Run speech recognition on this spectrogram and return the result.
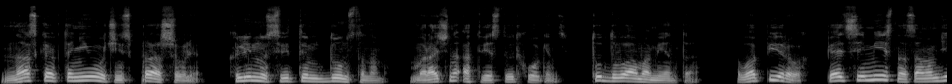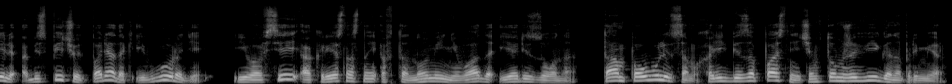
Нас как-то не очень спрашивали. Клянусь святым Дунстоном, мрачно ответствует Хокинс. Тут два момента. Во-первых, пять семейств на самом деле обеспечивают порядок и в городе, и во всей окрестностной автономии Невада и Аризона. Там по улицам ходить безопаснее, чем в том же Вига, например.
